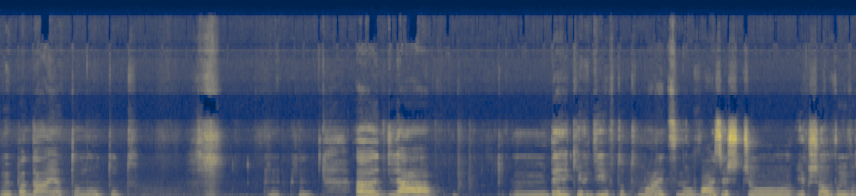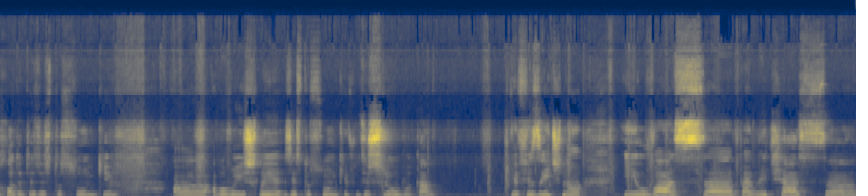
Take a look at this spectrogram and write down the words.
випадає, тому тут е, для деяких дів тут мається на увазі, що якщо ви виходите зі стосунків або вийшли зі стосунків, зі шлюбу, так? фізично, і у вас е, певний час е,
